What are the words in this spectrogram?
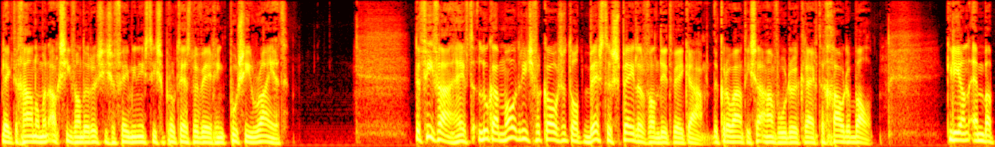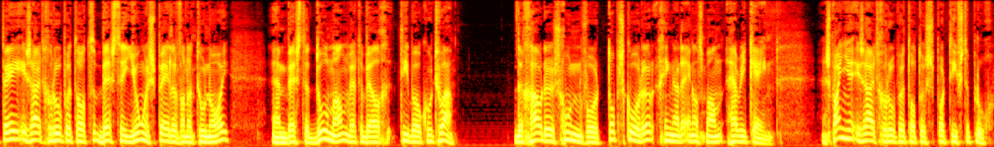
bleek te gaan om een actie van de Russische feministische protestbeweging Pussy Riot. De FIFA heeft Luka Modric verkozen tot beste speler van dit WK. De Kroatische aanvoerder krijgt de gouden bal. Kylian Mbappé is uitgeroepen tot beste jonge speler van het toernooi. En beste doelman werd de Belg Thibaut Courtois. De gouden schoen voor topscorer ging naar de Engelsman Harry Kane. En Spanje is uitgeroepen tot de sportiefste ploeg.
